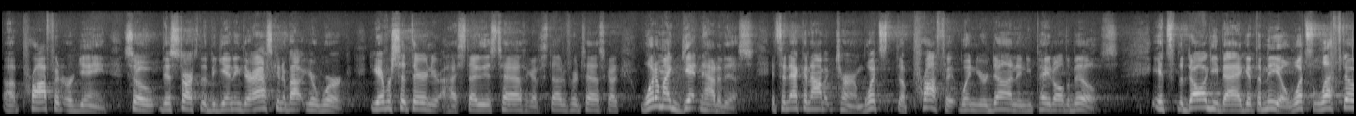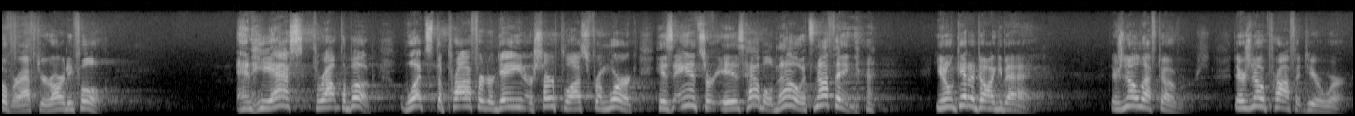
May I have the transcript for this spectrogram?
uh, profit or gain. So this starts at the beginning. They're asking about your work. You ever sit there and you're, I study this test, I got to study for a test. What am I getting out of this? It's an economic term. What's the profit when you're done and you paid all the bills? It's the doggy bag at the meal. What's left over after you're already full? And he asks throughout the book, what's the profit or gain or surplus from work? His answer is Hevel. No, it's nothing. you don't get a doggy bag. There's no leftovers. There's no profit to your work.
